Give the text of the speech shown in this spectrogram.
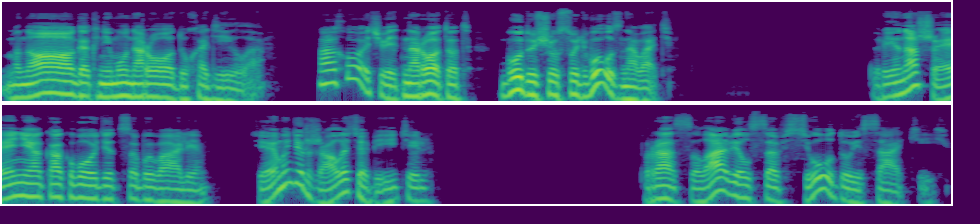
Много к нему народу ходило. А хочешь ведь народ от будущую судьбу узнавать. Приношения, как водится, бывали. Тем и держалась обитель. Прославился всюду Исакий.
